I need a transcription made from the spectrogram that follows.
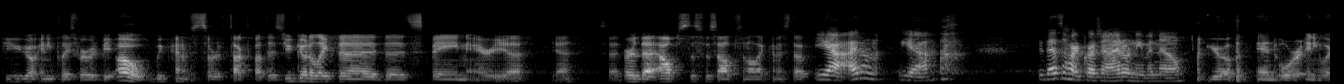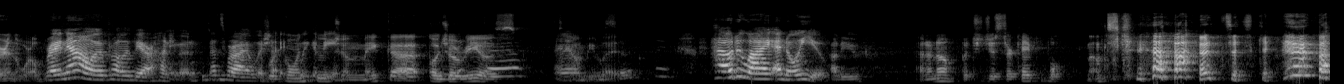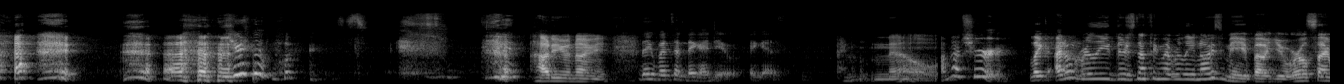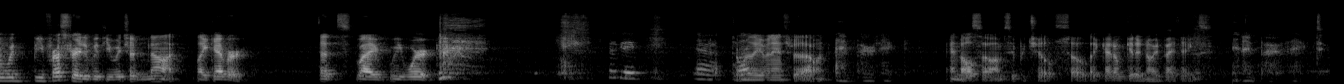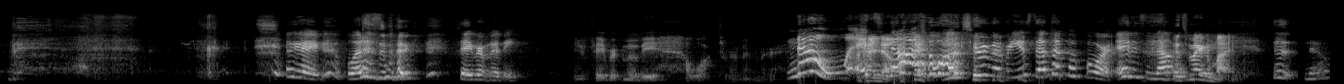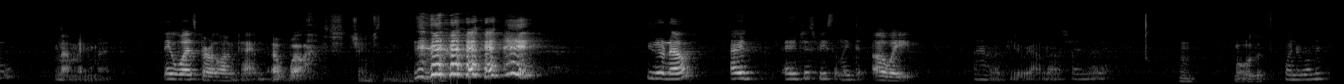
If you could go any place, where would it be? Oh, we've kind of sort of talked about this. You'd go to like the the Spain area, yeah, that, or the Alps, the Swiss Alps, and all that kind of stuff. Yeah, I don't. Yeah. That's a hard question. I don't even know. Europe and or anywhere in the world. Right now, it would probably be our honeymoon. That's where I wish We're I, going we could to be. Jamaica, Ocho Rios. I know. Be lit. How do I annoy you? How do you? I don't know, but you just are capable. No, I'm just kidding. just kidding. You're the worst. How do you annoy me? Like, what's something I do? I guess. I don't know. I'm not sure. Like, I don't really, there's nothing that really annoys me about you, or else I would be frustrated with you, which I'm not, like, ever. That's why we work. Okay. Uh, Don't well, really have an answer to that one. I'm perfect. And also, I'm super chill, so, like, I don't get annoyed by things. And I'm perfect. okay, what is my favorite movie? Your favorite movie? A Walk to Remember. No, it's not a walk to remember. You said that before. It is not. It's Megamind. no, Not Megamind. it was for a long time. Oh well, just change the name. you don't know? I I just recently. T- oh wait, I don't know if you were around when I was talking about it. What was it? Wonder Woman.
